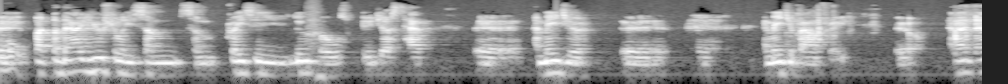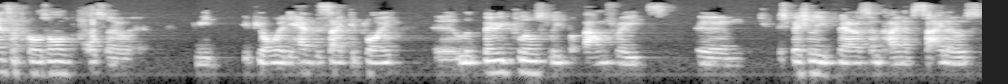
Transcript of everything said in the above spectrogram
Uh, but, but there are usually some some crazy loopholes. You just have uh, a major a major bounce rate, uh, and that's of course all, also. I mean, if you already have the site deployed, uh, look very closely for bounce rates, um, especially if there are some kind of silos,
